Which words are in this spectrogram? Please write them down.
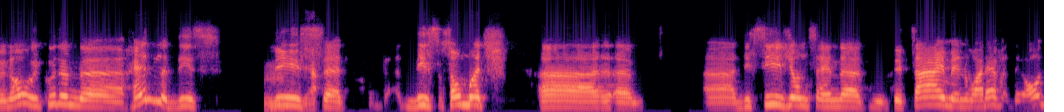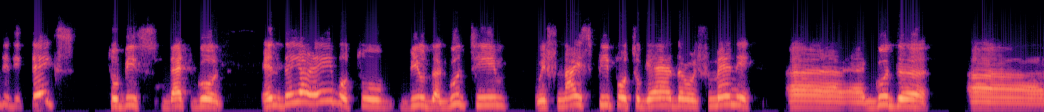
you know we couldn't uh, handle this mm, this yeah. Uh, this so much uh, uh, decisions and the time and whatever all that it takes to be that good and they are able to build a good team with nice people together with many good uh,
